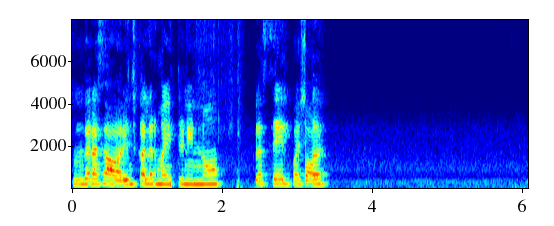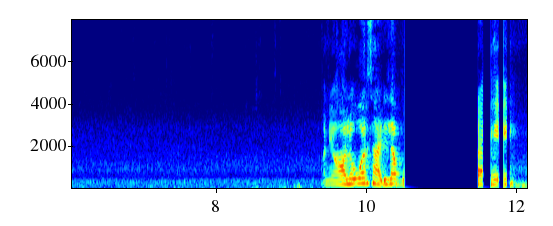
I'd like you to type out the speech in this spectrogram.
सुंदर असा ऑरेंज कलर मैत्रिणींनो. प्लस सेल पशर आणि ऑल ओव्हर साडीला आहे.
